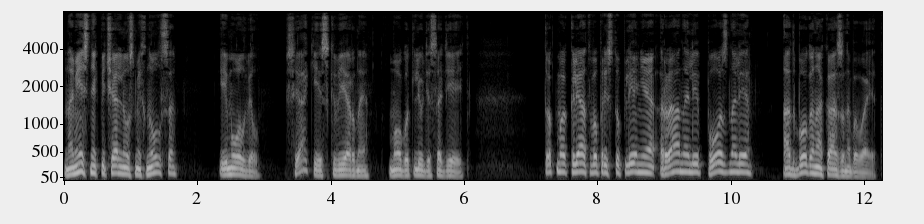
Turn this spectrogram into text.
Наместник печально усмехнулся и молвил «Всякие скверны могут люди содеять. Токмо клятва преступления рано ли, поздно ли, от Бога наказана бывает.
